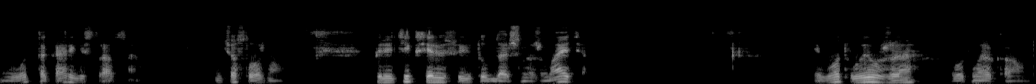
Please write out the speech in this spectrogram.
Вот такая регистрация. Ничего сложного. Перейти к сервису YouTube дальше нажимаете. И вот вы уже, вот мой аккаунт.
